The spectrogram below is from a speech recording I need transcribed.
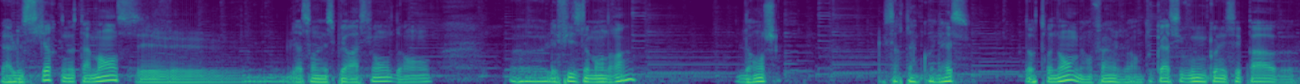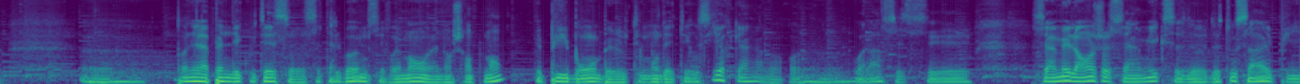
Là, le cirque, notamment, c'est... il a son inspiration dans euh, Les Fils de Mandrin, d'Ange, que certains connaissent, d'autres non, mais enfin, en tout cas, si vous ne connaissez pas, euh, euh, prenez la peine d'écouter ce- cet album, c'est vraiment un enchantement. Et puis, bon, ben, tout le monde était au cirque, hein, alors euh, voilà, c'est- un mélange, c'est un mix de, tout ça, et puis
